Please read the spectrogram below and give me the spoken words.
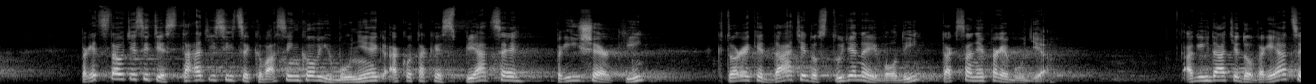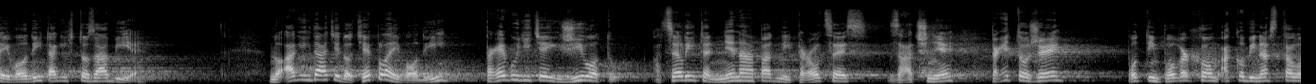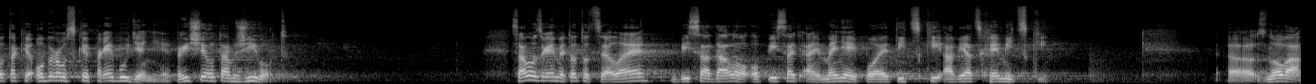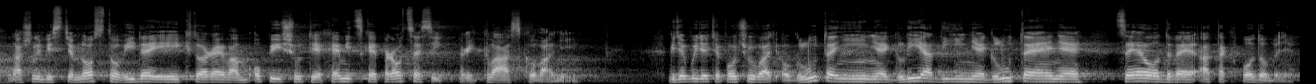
Predstavte si tie státisíce kvasinkových buniek ako také spiace príšerky, ktoré keď dáte do studenej vody, tak sa neprebudia. Ak ich dáte do vriacej vody, tak ich to zabije. No ak ich dáte do teplej vody, prebudíte ich životu a celý ten nenápadný proces začne, pretože pod tým povrchom akoby nastalo také obrovské prebudenie. Prišiel tam život. Samozrejme, toto celé by sa dalo opísať aj menej poeticky a viac chemicky. E, znova našli by ste množstvo videí, ktoré vám opíšu tie chemické procesy pri kváskovaní, kde budete počúvať o gluteníne, gliadíne, gluténe, CO2 a tak podobne.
